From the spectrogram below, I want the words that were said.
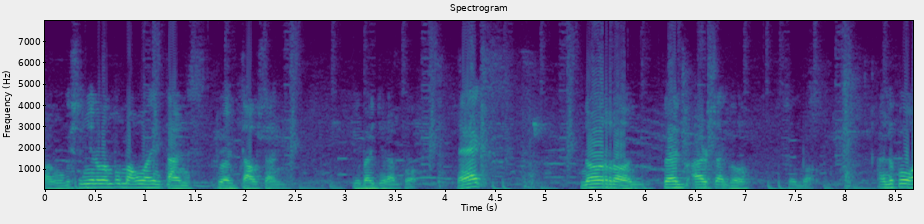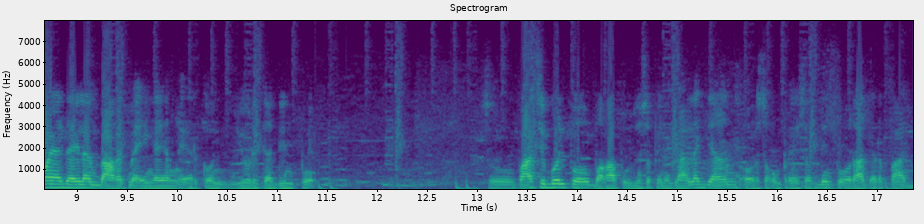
Pag gusto nyo naman po makuha yung tons, 12,000. Divide nyo lang po. Next, Noron, 12 hours ago. So, bo, ano po kaya dahilan bakit maingay ang aircon? Eureka din po. So, possible po, baka po dun sa pinaglalagyan or sa compressor din po, rubber pad.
